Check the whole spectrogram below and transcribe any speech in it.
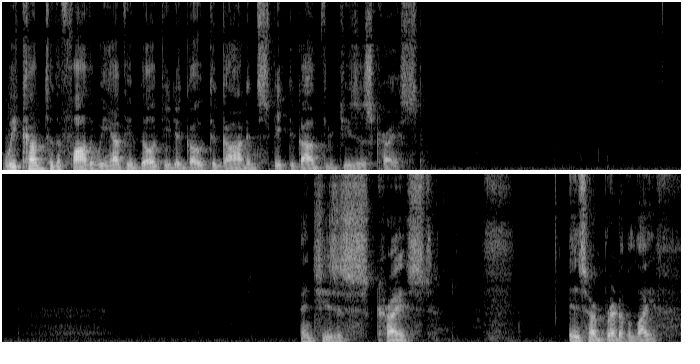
We come to the Father. We have the ability to go to God and speak to God through Jesus Christ. And Jesus Christ is our bread of life,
